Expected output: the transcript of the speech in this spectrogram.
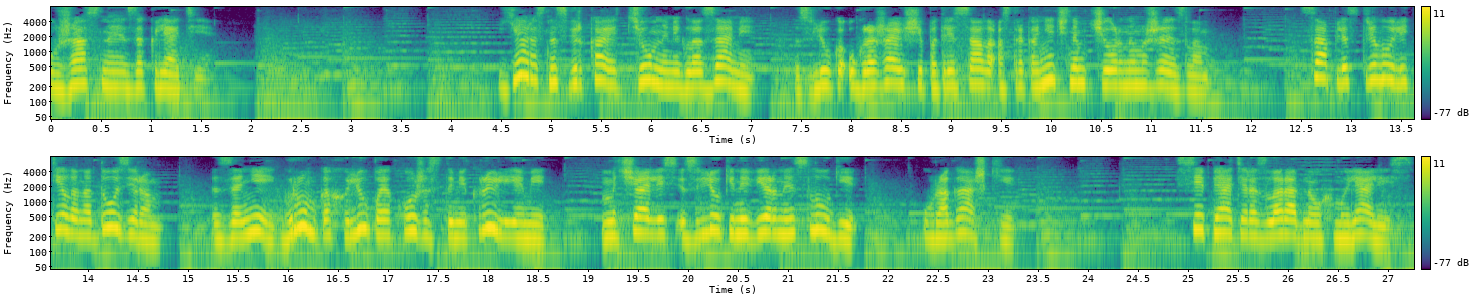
Ужасное заклятие. Яростно сверкая темными глазами, Злюка угрожающе потрясала остроконечным черным жезлом. Цапля стрелой летела над озером. За ней, громко хлюпая кожистыми крыльями, мчались Злюкины верные слуги, урагашки. Все пятеро злорадно ухмылялись,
